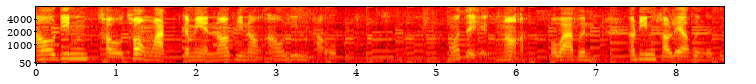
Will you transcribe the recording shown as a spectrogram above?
เอาดินเขาท่องวัดกระแม่นเนาะพี่น้องเอาดินเขาหัวแจกเนาะเพราะว่าเพิ่นเอาดินเขาแล้วเพิ่นก็สิ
